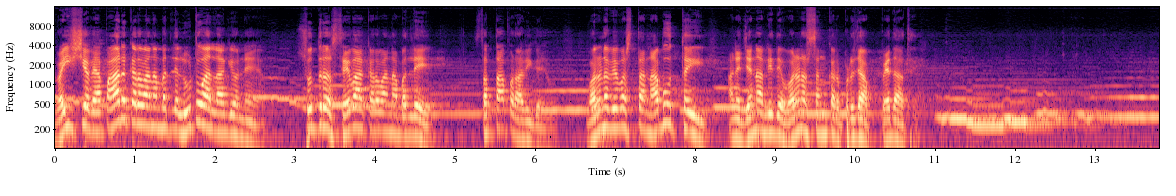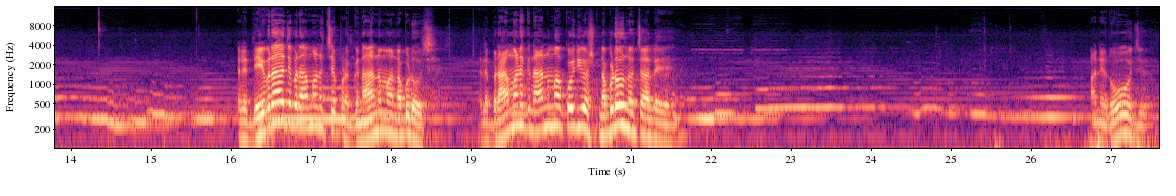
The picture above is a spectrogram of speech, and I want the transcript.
વૈશ્ય વ્યાપાર કરવાના બદલે લૂંટવા લાગ્યો ને શુદ્ર સેવા કરવાના બદલે સત્તા પર આવી ગયો. વર્ણ વ્યવસ્થા નાબૂદ થઈ અને જેના લીધે વર્ણ સંકર પ્રજા પેદા થઈ. એટલે દેવરાજ બ્રાહ્મણ છે, પણ જ્ઞાનમાં નબળો છે. એટલે બ્રાહ્મણ જ્ઞાનમાં કોઈ દિવસ નબળો ન ચાલે. અને રોજ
